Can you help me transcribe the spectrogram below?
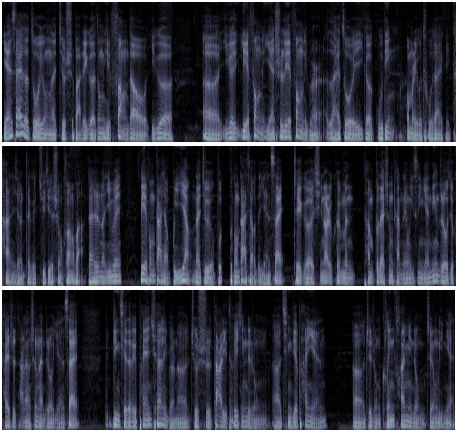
岩塞的作用呢，就是把这个东西放到一个呃一个裂缝里，岩石裂缝里边来作为一个固定。后面有个图，大家可以看一下这个具体的使用方法。但是呢，因为裂缝大小不一样，那就有不不同大小的岩塞。这个 Shinar Equipment 他们不再生产那种一次性岩钉之后，就开始大量生产这种岩塞，并且在这个攀岩圈里边呢，就是大力推行这种啊清洁攀岩。呃，这种 clean climbing 这种这种理念，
